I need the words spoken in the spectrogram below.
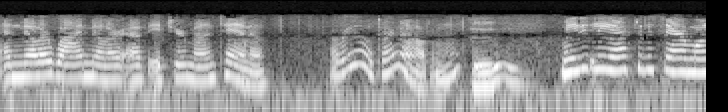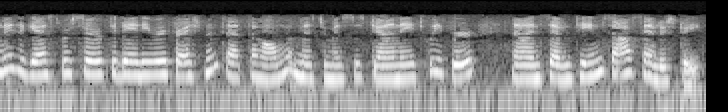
And Miller Y. Miller of Itcher, Montana. A real turnout, hmm? Ooh. Immediately after the ceremony, the guests were served a dainty refreshment at the home of Mr. and Mrs. John H. Weeper, 917 South Center Street.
